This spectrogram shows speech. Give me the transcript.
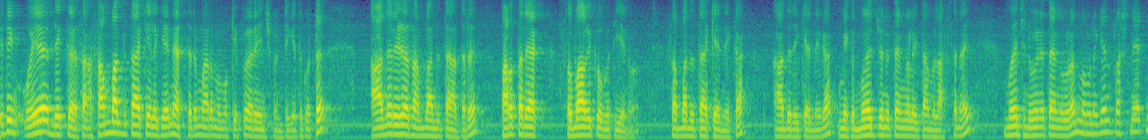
ඉතින් ඔය දෙක සම්බන්ධතා කියලා කියන්නේ ඇත්තටම අර මම කියපු arrangement එක. එතකොට ආදරය සහ සම්බන්ධතා අතර පරතරයක් ස්වභාවිකවම තියෙනවා. සම්බන්ධතා කියන්නේ එකක්, ආදරය කියන්නේ එකක්. මේක merge වෙන තැන් වල ඊටම ලස්සනයි. merge නොවන තැන් වල නම් මම කියන්නේ ප්‍රශ්නයක්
